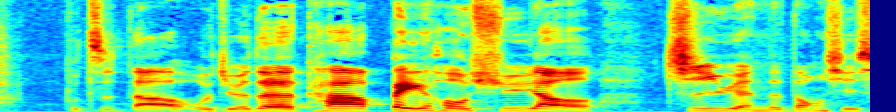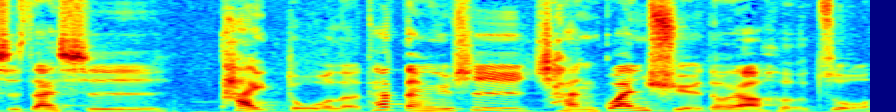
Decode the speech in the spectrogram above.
不知道。我觉得他背后需要支援的东西实在是太多了。他等于是产官学都要合作。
